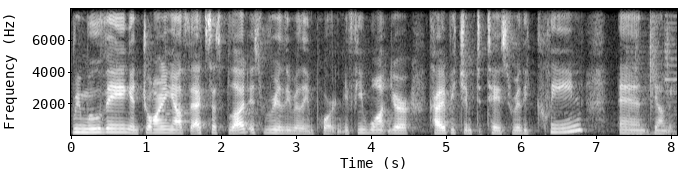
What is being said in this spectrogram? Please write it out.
removing and drawing out the excess blood is really, really important if you want your galbijjim to taste really clean and yummy.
